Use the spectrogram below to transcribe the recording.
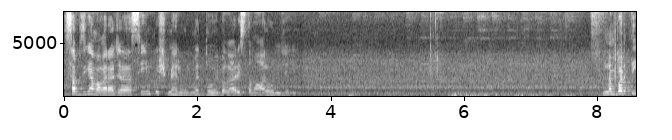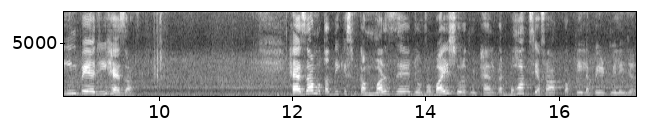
सब्ज़ियाँ वगैरह जरासीम कुछ महलूल में धोए बगैर इस्तेमाल होनी चाहिए। नंबर तीन पे है जी हैज़ा। हैज़ा मतदी किस्म का मर्ज़ है जो वबाई सूरत में फैल कर बहुत से अफराद को अपनी लपेट में ले है।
